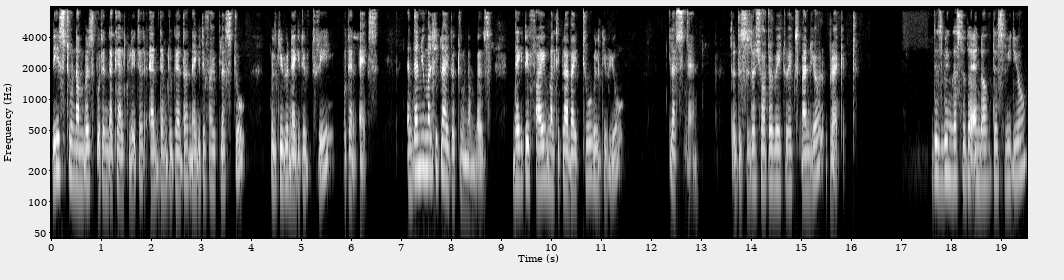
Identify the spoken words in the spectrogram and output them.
these two numbers put in the calculator, add them together, negative 5 plus 2 will give you negative 3, put an x. And then you multiply the two numbers. Negative 5 multiplied by 2 will give you plus 10. So this is a shorter way to expand your bracket. This brings us to the end of this video.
